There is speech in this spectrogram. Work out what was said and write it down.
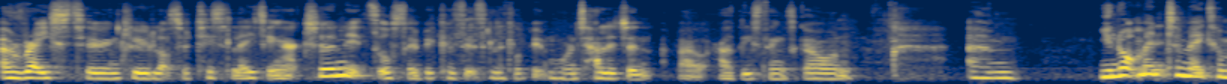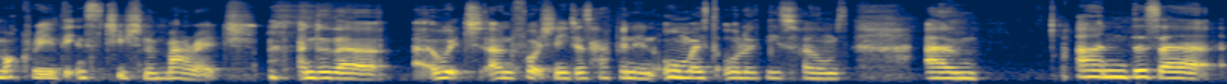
a race to include lots of titillating action. It's also because it's a little bit more intelligent about how these things go on. Um, you're not meant to make a mockery of the institution of marriage, under the uh, which unfortunately does happen in almost all of these films. Um, and there's a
